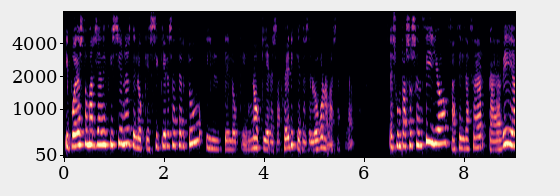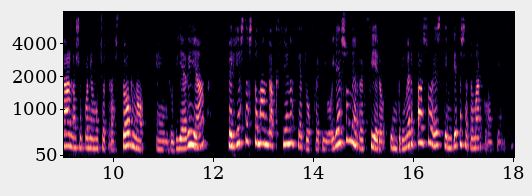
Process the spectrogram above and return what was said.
y puedes tomar ya decisiones de lo que sí quieres hacer tú y de lo que no quieres hacer y que desde luego no vas a hacer. Es un paso sencillo, fácil de hacer cada día, no supone mucho trastorno en tu día a día pero ya estás tomando acción hacia tu objetivo. Y a eso me refiero. Un primer paso es que empieces a tomar conciencia.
